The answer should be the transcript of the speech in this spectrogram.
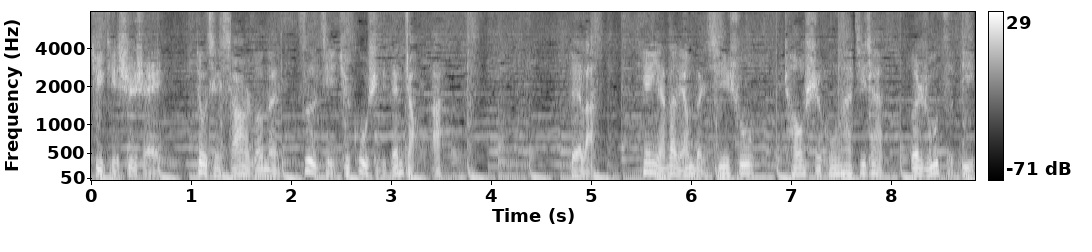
具体是谁，就请小耳朵们自己去故事里边找吧。对了，天涯的两本新书《超时空垃圾站》和《如子弟》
